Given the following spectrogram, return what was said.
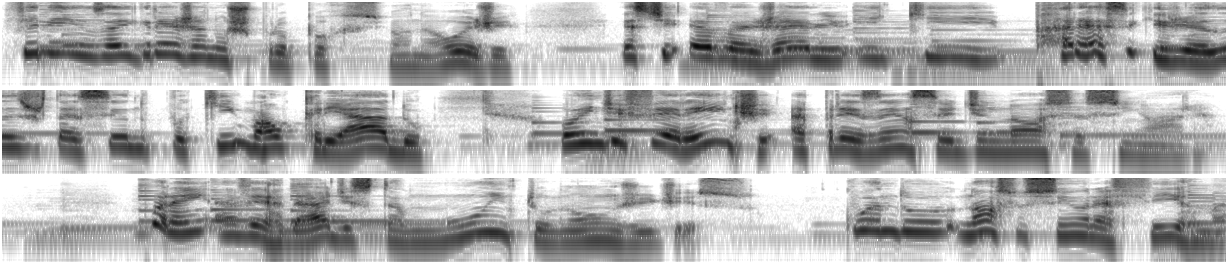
Filhinhos, a igreja nos proporciona hoje este evangelho em que parece que Jesus está sendo um pouquinho mal criado ou indiferente à presença de Nossa Senhora. Porém, a verdade está muito longe disso. Quando Nosso Senhor afirma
